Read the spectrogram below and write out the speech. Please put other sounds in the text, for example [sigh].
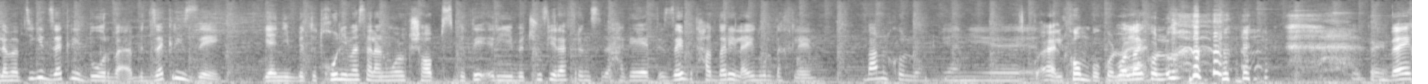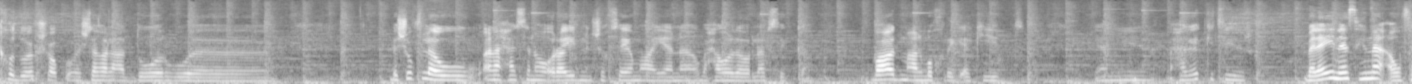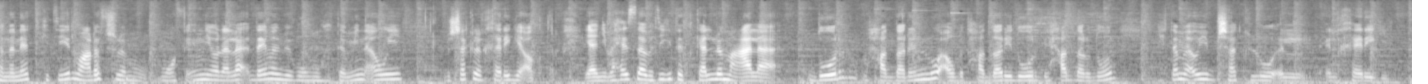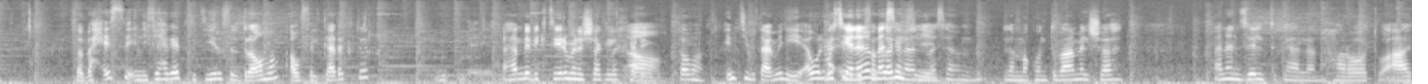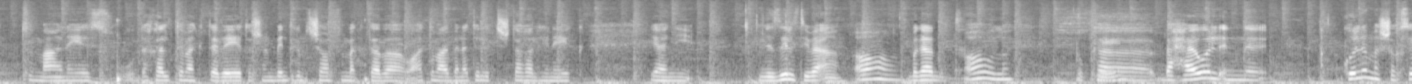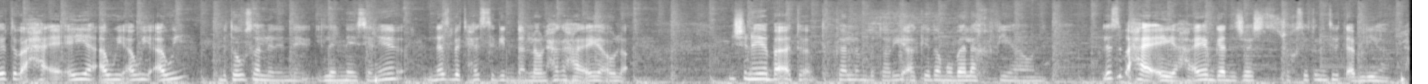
لما بتيجي تذاكري الدور بقى بتذاكري إزاي؟ يعني بتدخلي مثلا workshops بتقري بتشوفي reference لحاجات إزاي بتحضري لأي دور داخلاه؟ بعمل كله يعني ال combo كله والله يعني. كله. [laughs] باخد ورك شوب وبشتغل على الدور و بشوف لو أنا حاسة إن هو قريب من شخصية معينة وبحاول أدور لها في سكة. بقعد مع المخرج أكيد. يعني حاجات كتير. بلاقي ناس هنا أو فنانات كتير معرفش موافقيني ولا لأ دايما بيبقوا مهتمين قوي بالشكل الخارجي أكتر. يعني بحس لما بتيجي تتكلم على دور محضرين له أو بتحضري دور بيحضر دور بيهتم قوي بشكله ال- الخارجي. فبحس إن في حاجات كتير في الدراما أو في الكاركتر. أهم بكتير من الشكل الخارجي. آه. طبعا. انت بتعملي إيه؟ أول حاجة بصي يعني أنا مثلا فيه؟ مثلا لما كنت بعمل شهد أنا نزلت فعلا حارات وقعدت مع ناس ودخلت مكتبات عشان بنتي كانت بتشتغل في مكتبه وقعدت مع البنات اللي بتشتغل هناك. يعني نزلتي بقى؟ آه. بجد؟ آه والله. أوكي. فبحاول إن كل ما الشخصية بتبقى حقيقية قوي قوي قوي بتوصل للن- للناس. يعني هي الناس بتحس جدا لو الحاجة حقيقية أو لأ. مش إن هي بقى تبقى بتتكلم بطريقة كده مبالغ فيها لازم تبقى حقيقية حقيقية بجد الشخصيات اللي انت بتقابليها.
